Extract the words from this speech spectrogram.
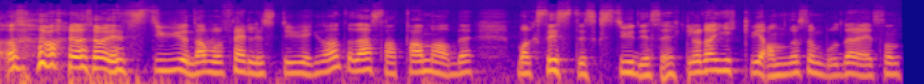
og så var det, den stuen, der vår felles stue. ikke sant? Og Der satt han og hadde marxistisk studiesirkel. Og da gikk vi andre som bodde der litt sånn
